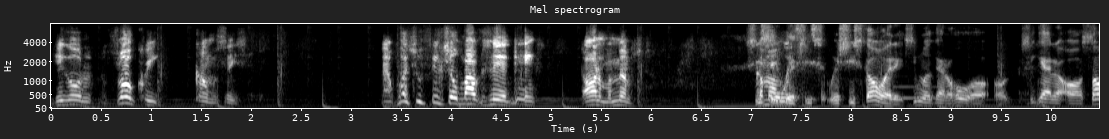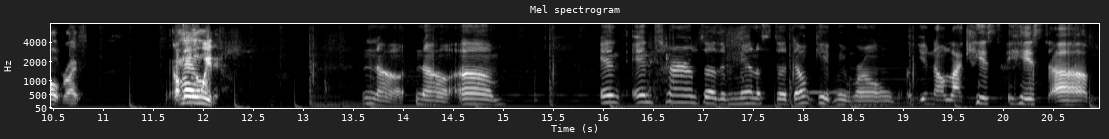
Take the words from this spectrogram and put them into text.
you go to the Flow Creek conversation. Now, what you fix your mouth to say against the honorable minister? She Come said on where with she where she started. She must got a whole. Uh, uh, she got an assault rifle. Come on with it. no no um in in terms of the minister don't get me wrong you know like his his um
